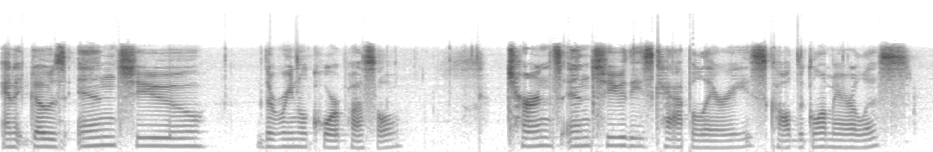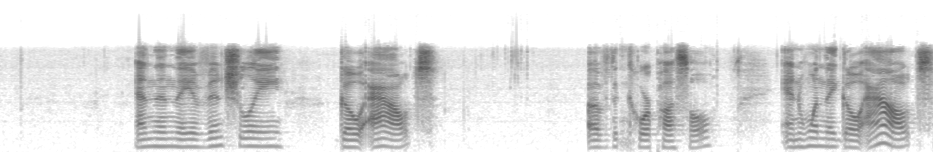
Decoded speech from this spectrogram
and it goes into the renal corpuscle, turns into these capillaries called the glomerulus, and then they eventually go out of the corpuscle and when they go out,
